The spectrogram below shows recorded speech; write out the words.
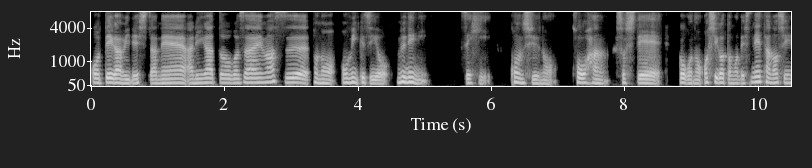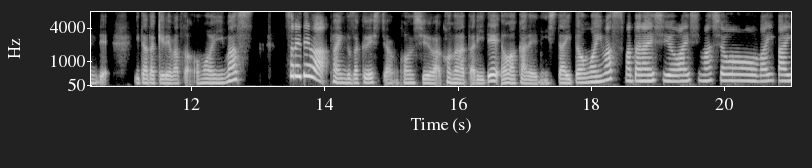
お手紙でしたね。ありがとうございます。このおみくじを胸に、ぜひ今週の後半、そして午後のお仕事もですね、楽しんでいただければと思います。それでは、Find the Question 今週はこのあたりでお別れにしたいと思います。また来週お会いしましょう。バイバイ。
